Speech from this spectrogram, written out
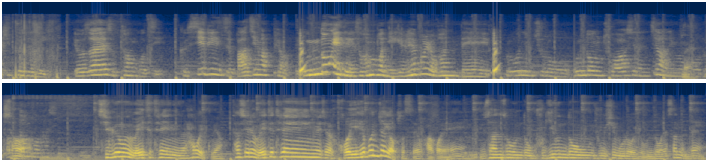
ketogenic, 여자의 저탄고지 그 시리즈 마지막 편 운동에 대해서 한번 얘기를 해보려고 하는데 로우님 주로 운동 좋아하시는지 아니면 네, 뭐 저- 어떤 거 하시는지 지금은 웨이트 트레이닝을 하고 있고요. 사실은 웨이트 트레이닝을 제가 거의 해본 적이 없었어요, 과거에. 유산소 운동, 구기 운동 중심으로 이제 운동을 했었는데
